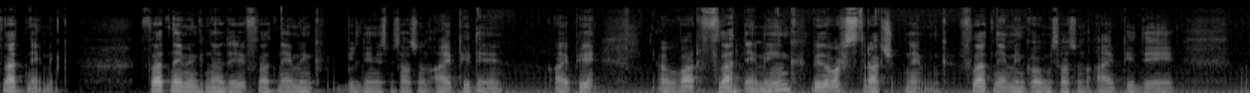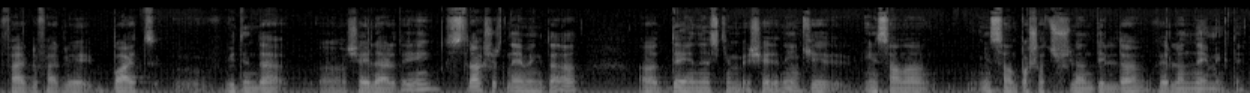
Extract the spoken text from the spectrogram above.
Flat naming. Flat naming nədir? Flat naming bildiyiniz misal üçün IP-dir. IP e, var flat naming, bir də var structured naming. Flat naming o misal üçün IP-dir, fərqli-fərqli byte vidində ə, e, şeylərdir. Structured naming də e, DNS kimi bir şeydir ki, insana insan başa düşülən dildə verilən namingdir.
